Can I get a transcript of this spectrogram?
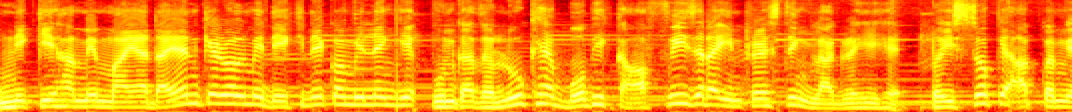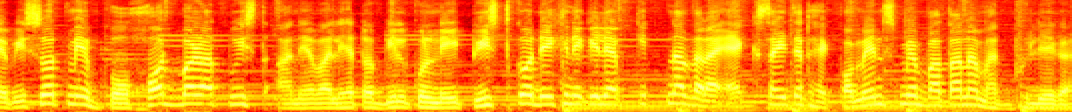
निक्की हमें माया डायन के रोल में देखने को मिलेंगे। उनका जो लुक है वो भी काफ़ी ज़्यादा इंटरेस्टिंग लग रही है। तो इस शो के अपकमिंग एपिसोड में बहुत बड़ा ट्विस्ट आने वाली है। तो बिल्कुल नई ट्विस्ट को देखने के लिए आप कितना ज़्यादा एक्साइटेड है कमेंट्स में बताना मत भूलिएगा।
